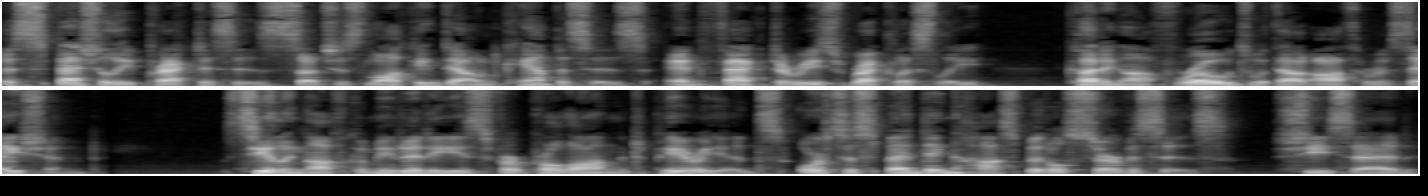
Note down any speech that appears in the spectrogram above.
especially practices such as locking down campuses and factories recklessly cutting off roads without authorization, sealing off communities for prolonged periods, or suspending hospital services, she said.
